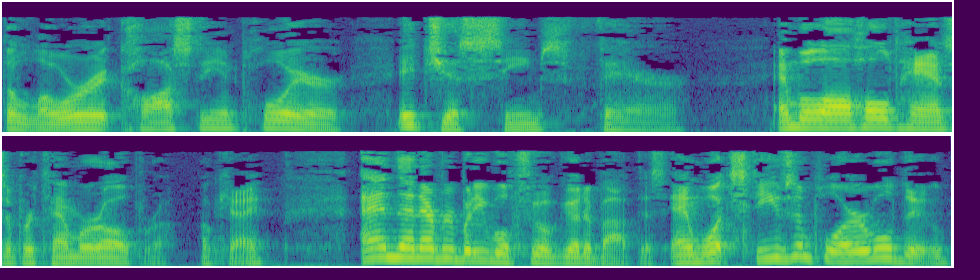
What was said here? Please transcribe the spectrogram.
the lower it costs the employer. It just seems fair. And we'll all hold hands and pretend we're Oprah, okay? And then everybody will feel good about this. And what Steve's employer will do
